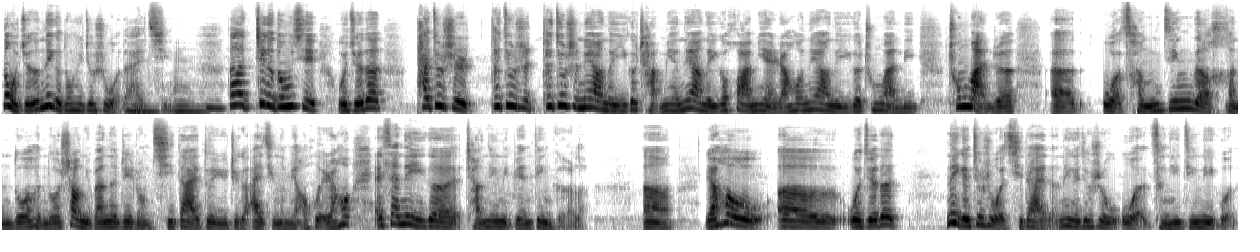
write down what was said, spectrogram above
那我觉得那个东西就是我的爱情。嗯，那这个东西，我觉得它就是它就是它就是那样的一个场面，那样的一个画面，然后那样的一个充满力，充满着呃我曾经的很多很多少女般的这种期待，对于这个爱情的描绘。然后哎，在那一个场景里边定格了。嗯，然后呃，我觉得那个就是我期待的，那个就是我曾经经历过的。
